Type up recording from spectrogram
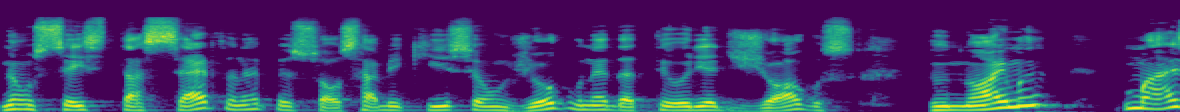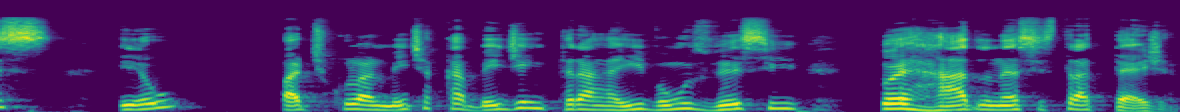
não sei se está certo, né, pessoal? Sabe que isso é um jogo, né, da teoria de jogos do Neumann, mas eu, particularmente, acabei de entrar aí, vamos ver se estou errado nessa estratégia.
